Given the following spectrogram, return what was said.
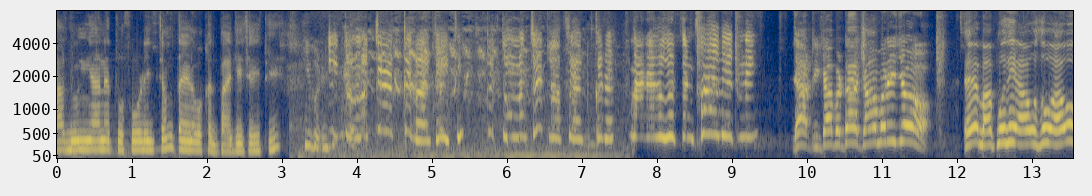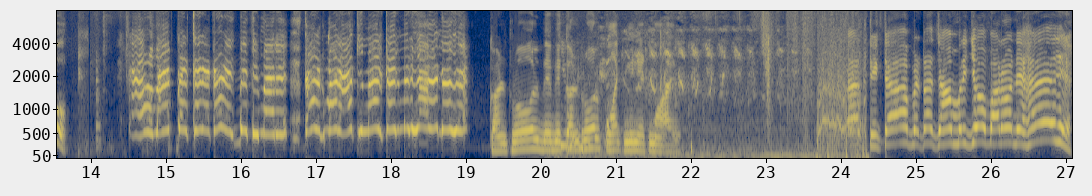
આ દુનિયાને તું છોડીને ચમ ત્રણ વખત ભાજી જઈ હતી એ તો મજાક કરવા જઈ હતી કે તું મને કેટલો પ્રેમ કરે મારા વગર તને ફાવે જ નહીં. જા ટીટા બટા ચા મરી જો. એ બાપુજી આવું શું આવું? આવો બાપ પર કરે કરે જ બેટી મારે. કારણ મારા હાથી માર કાઢ મરી આવવાનો છે. કંટ્રોલ બેબી કંટ્રોલ પાંચ મિનિટમાં આવ્યો. ટીટા બેટા જામ મરી જો બારો ને હેજ.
